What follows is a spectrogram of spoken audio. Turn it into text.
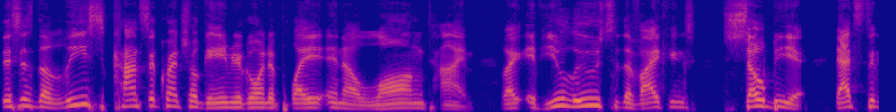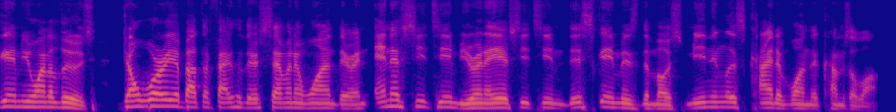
this is the least consequential game you're going to play in a long time. Like, if you lose to the Vikings, so be it. That's the game you want to lose. Don't worry about the fact that they're seven and one. They're an NFC team. You're an AFC team. This game is the most meaningless kind of one that comes along.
